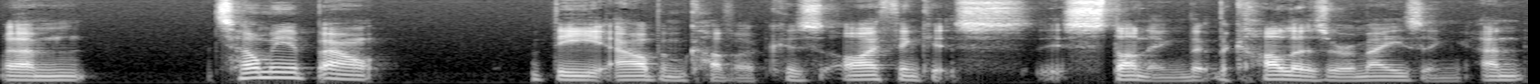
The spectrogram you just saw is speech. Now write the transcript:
um, tell me about the album cover because I think it's it's stunning. That the colors are amazing. And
